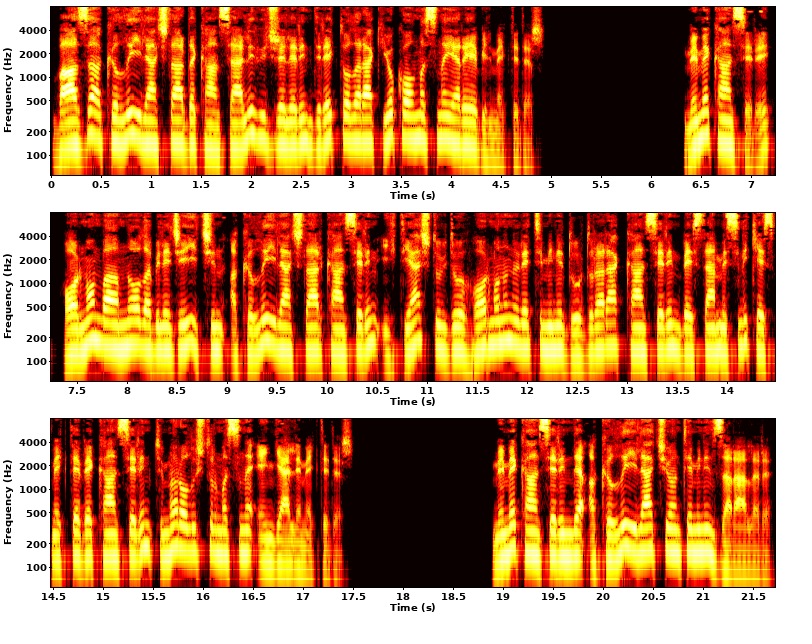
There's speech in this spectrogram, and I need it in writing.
Bazı akıllı ilaçlarda kanserli hücrelerin direkt olarak yok olmasına yarayabilmektedir. Meme kanseri, hormon bağımlı olabileceği için akıllı ilaçlar kanserin ihtiyaç duyduğu hormonun üretimini durdurarak kanserin beslenmesini kesmekte ve kanserin tümör oluşturmasını engellemektedir. Meme kanserinde akıllı ilaç yönteminin zararları.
